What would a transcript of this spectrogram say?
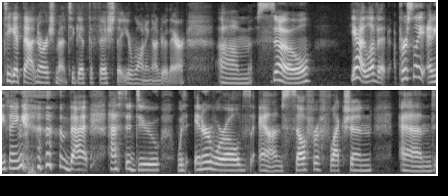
to get that nourishment, to get the fish that you're wanting under there. Um, so, yeah, I love it. Personally, anything that has to do with inner worlds and self reflection and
